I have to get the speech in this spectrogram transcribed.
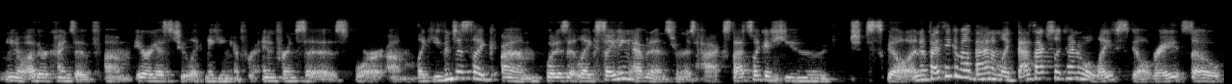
you know other kinds of um, areas to like making infer- inferences or um, like even just like um, what is it like citing evidence from the text that's like a mm-hmm. huge skill and if i think about that i'm like that's actually kind of a life skill right so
